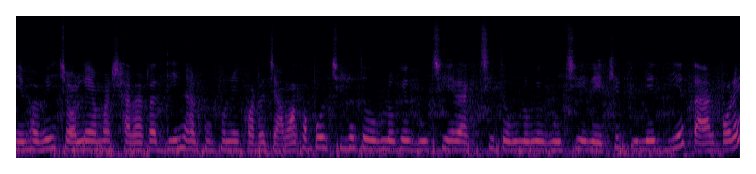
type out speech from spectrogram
এভাবেই চলে আমার সারাটা দিন। আর পুকুরে কটা জামা কাপড় ছিল তো ওগুলোকে গুছিয়ে রাখছি। তো ওগুলোকে গুছিয়ে রেখে তুলে দিয়ে তারপরে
